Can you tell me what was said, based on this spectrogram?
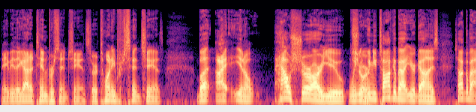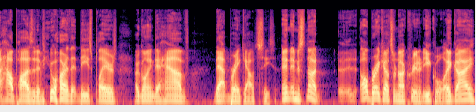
Maybe they got a ten percent chance or a twenty percent chance, but I, you know, how sure are you when Sure. when you talk about your guys? Talk about how positive you are that these players are going to have that breakout season. And and it's not uh, all breakouts are not created equal. A guy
